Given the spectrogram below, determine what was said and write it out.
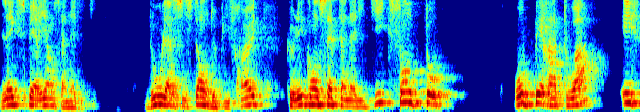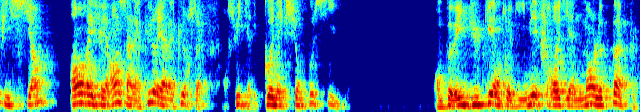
l'expérience analytique. D'où l'insistance depuis Freud que les concepts analytiques sont opératoires, efficients en référence à la cure et à la cure seule. Ensuite, il y a des connexions possibles. On peut éduquer, entre guillemets, freudiennement le peuple.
